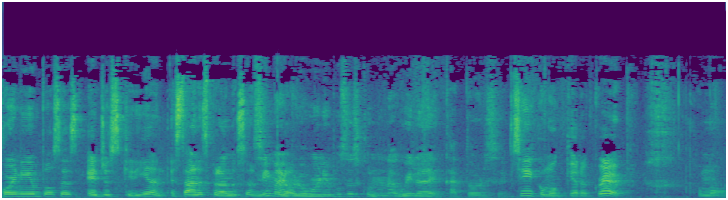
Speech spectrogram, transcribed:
horny impulses, ellos querían, estaban esperando eso de Sí, mí, pero, pero horny impulses con una abuela de 14. sí, como get a grip, como,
